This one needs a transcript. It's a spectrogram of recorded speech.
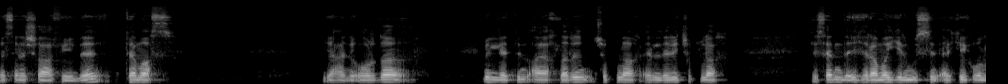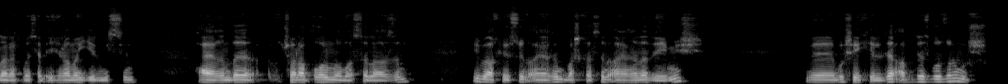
Mesela Şafii'de temas. Yani orada milletin ayakları çıplak, elleri çıplak. E sen de ihrama girmişsin erkek olarak mesela ihrama girmişsin. Ayağında çorap olmaması lazım. Bir bakıyorsun ayağın başkasının ayağına değmiş. Ve bu şekilde abdest bozulmuş.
